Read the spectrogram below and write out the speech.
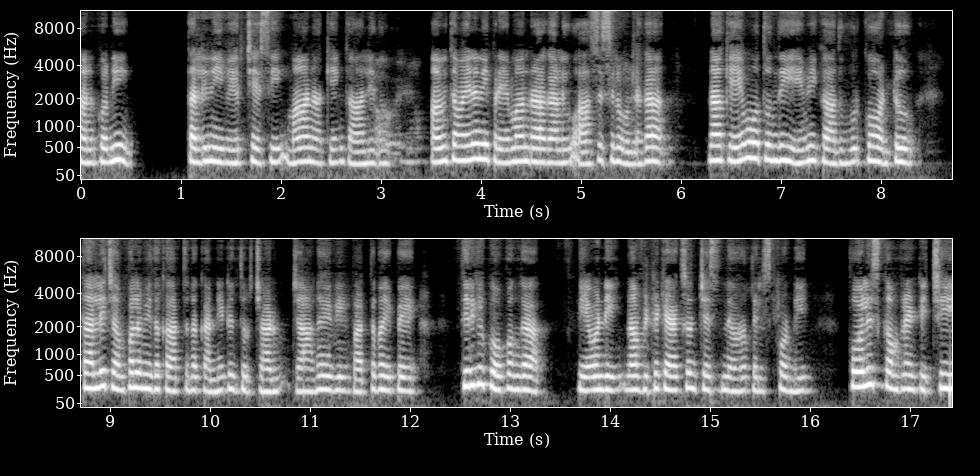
అనుకొని తల్లిని వేరు చేసి మా నాకేం కాలేదు. అమితమైన నీ ప్రేమానురాగాలు ఆశీస్సులు ఉండగా నాకేమవుతుంది ఏమీ కాదు ఊరుకో అంటూ తల్లి చెంపల మీద కారుతున్న కన్నీటిని తుడిచాడు. జాహ్నవి భర్త తిరిగి కోపంగా ఏమండి నా బిడ్డకి యాక్సిడెంట్ చేసింది ఎవరో తెలుసుకోండి. పోలీస్ కంప్లైంట్ ఇచ్చి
